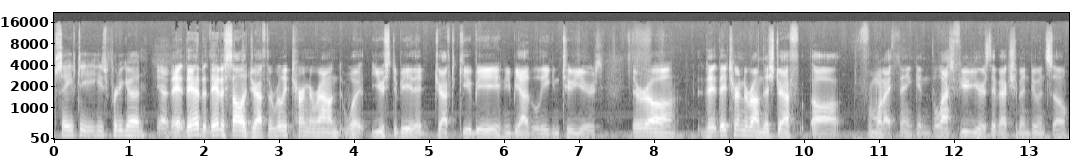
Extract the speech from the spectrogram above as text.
safety, he's pretty good. yeah, they, they had they had a solid draft. They're really turning around what used to be they draft a QB and he'd be out of the league in two years. They're uh, they they turned around this draft uh, from what I think. In the last few years, they've actually been doing so,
